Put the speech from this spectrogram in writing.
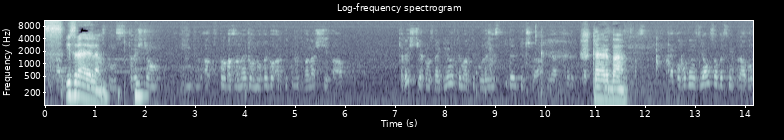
z Izraelem. z treścią wprowadzonego 15a. Treść, jaką znajdujemy w tym artykule, jest identyczna jak, Szczerba. jak obowiązujące obecnie prawo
